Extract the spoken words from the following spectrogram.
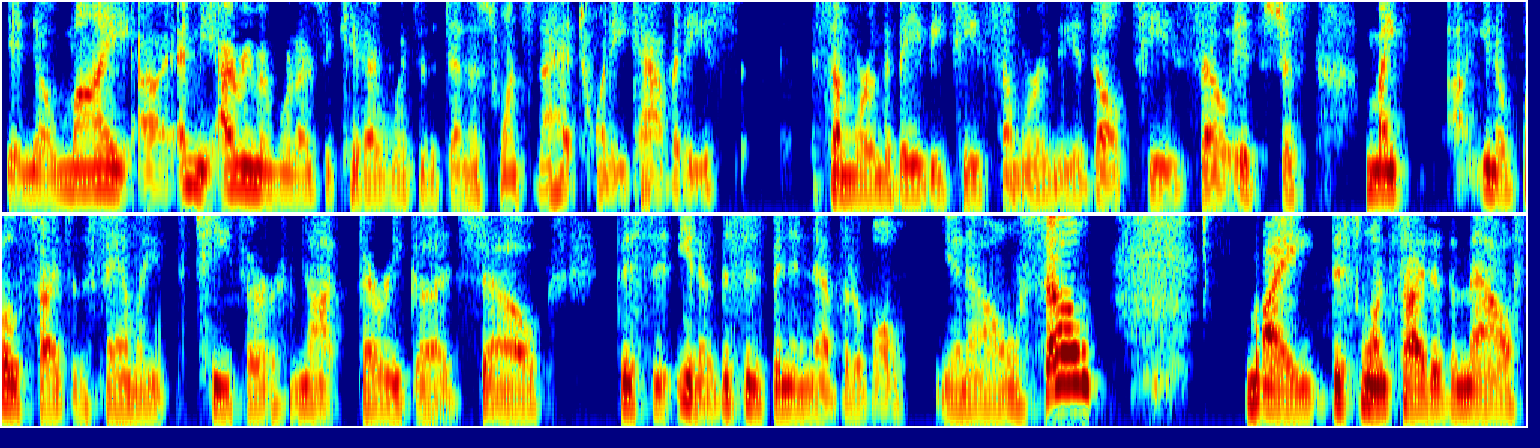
yeah. No, my uh, I mean, I remember when I was a kid, I went to the dentist once, and I had twenty cavities. Somewhere in the baby teeth, somewhere in the adult teeth. So it's just my, uh, you know, both sides of the family the teeth are not very good. So this is, you know, this has been inevitable. You know, so my this one side of the mouth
